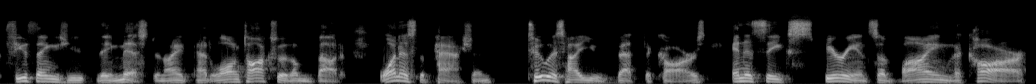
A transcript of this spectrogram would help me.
a few things you they missed, and I had long talks with them about it. One is the passion. Two is how you vet the cars, and it's the experience of buying the car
